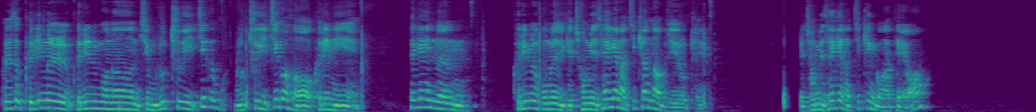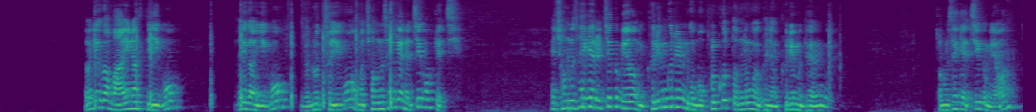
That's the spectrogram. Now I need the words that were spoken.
그래서 그림을 그리는 거는 지금 루트 2 찍어 루트 2 찍어서 그림이 세개 있는 그림을 보면 이렇게 점이 세 개가 찍혔나 보지 이렇게 점이 세 개가 찍힌 것 같아요. 여기가 마이너스 2고 여기가 2고 루트 2고 아마 점세 개를 찍었겠지. 점세 개를 찍으면 그림 그리는 거 뭐 볼 것도 없는 거예요. 그냥 그리면 되는 거예요. 점세개 찍으면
